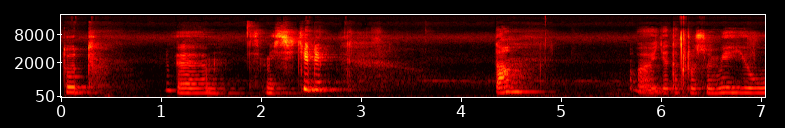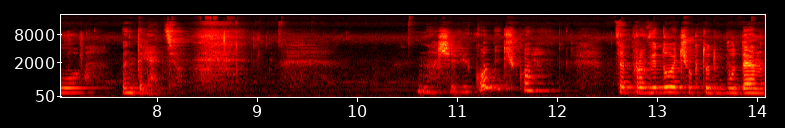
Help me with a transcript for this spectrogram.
Тут е, смісителі. Там, е, я так розумію, вентиляція. Наше віконечко. Це провідочок, тут буде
